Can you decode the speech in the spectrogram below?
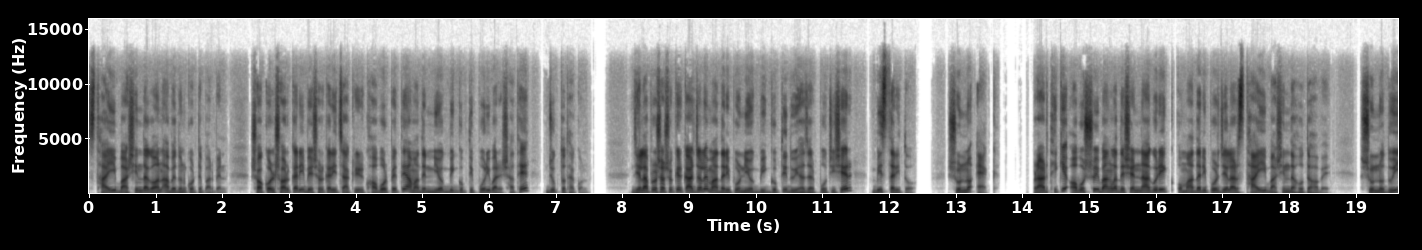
স্থায়ী বাসিন্দাগণ আবেদন করতে পারবেন। সকল সরকারি, বেসরকারি চাকরির খবর পেতে আমাদের নিয়োগ বিজ্ঞপ্তি পরিবারের সাথে যুক্ত থাকুন। জেলা প্রশাসকের কার্যালয়ে মাদারীপুর নিয়োগ বিজ্ঞপ্তি দুই হাজার বিস্তারিত। শূন্য এক। প্রার্থীকে অবশ্যই বাংলাদেশের নাগরিক ও মাদারীপুর জেলার স্থায়ী বাসিন্দা হতে হবে। শূন্য দুই,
